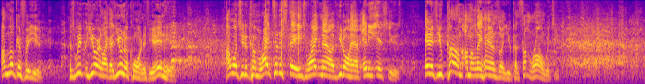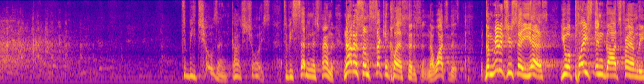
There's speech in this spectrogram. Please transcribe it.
I'm looking for you, because you are like a unicorn if you're in here. I want you to come right to the stage right now if you don't have any issues. And if you come, I'm gonna lay hands on you because something wrong with you. to be chosen, God's choice, to be set in his family, not as some second class citizen. Now, watch this. The minute you say yes, you are placed in God's family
